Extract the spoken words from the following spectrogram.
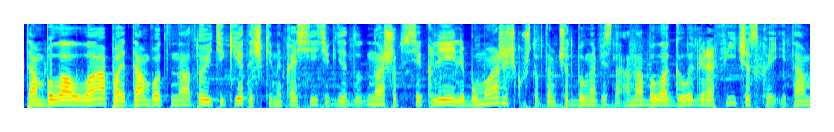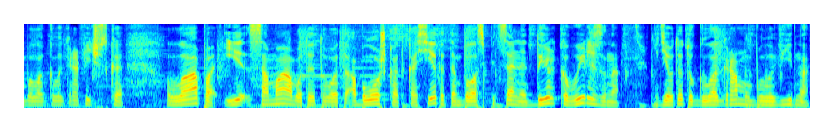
Там была лапа, там вот на той этикеточке, на кассете, где, знаешь, вот все клеили бумажечку, чтобы там что-то было написано, она была голографической, и там была голографическая лапа, и сама вот эта вот обложка от кассеты, там была специальная дырка вырезана, где вот эту голограмму было видно.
